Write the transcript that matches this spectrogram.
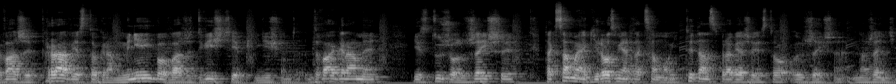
waży prawie 100 gram mniej, bo waży 252 gramy. Jest dużo lżejszy. Tak samo jak i rozmiar, tak samo i tytan sprawia, że jest to lżejsze narzędzie.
